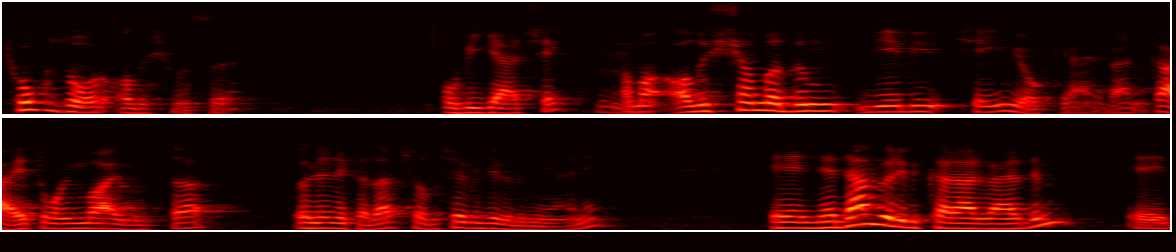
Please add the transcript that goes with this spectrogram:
Çok zor alışması. O bir gerçek. Ama alışamadım diye bir şeyim yok yani. Ben gayet o environment'ta ölene kadar çalışabilirdim yani. E, neden böyle bir karar verdim? E,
